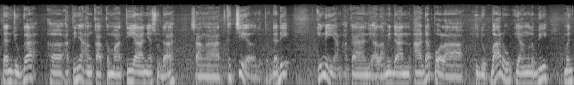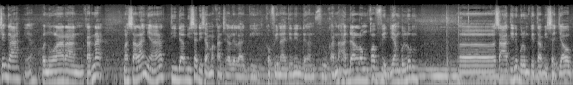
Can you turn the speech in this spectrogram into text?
dan juga uh, artinya angka kematiannya sudah sangat kecil gitu. Jadi ini yang akan dialami dan ada pola hidup baru yang lebih mencegah ya penularan. Karena masalahnya tidak bisa disamakan sekali lagi COVID-19 ini dengan flu. Karena ada long COVID yang belum eh, saat ini belum kita bisa jawab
